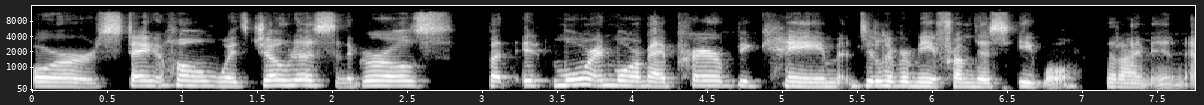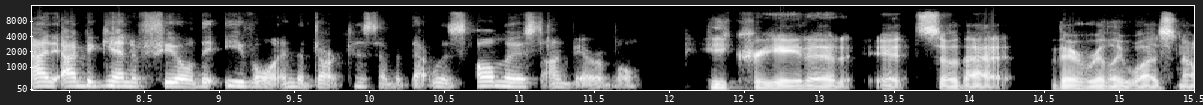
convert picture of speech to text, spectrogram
or stay home with Jonas and the girls. But it more and more, my prayer became deliver me from this evil that I'm in. I, I began to feel the evil and the darkness of it that was almost unbearable. He created it so that there really was no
